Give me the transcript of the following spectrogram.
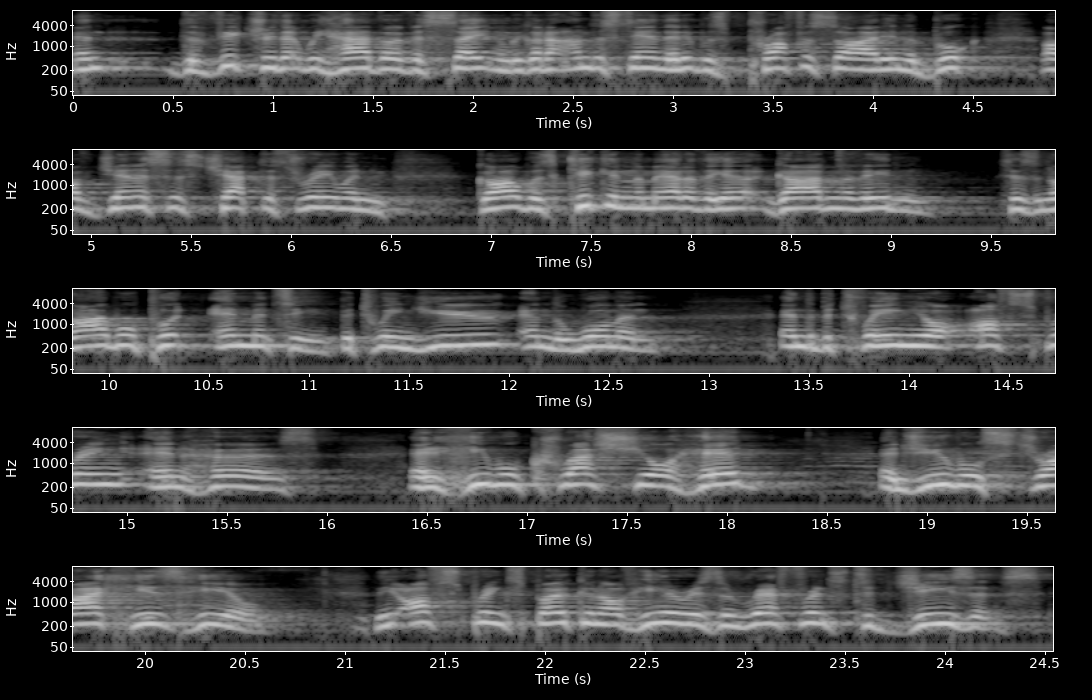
And the victory that we have over Satan, we've got to understand that it was prophesied in the book of Genesis, chapter 3, when God was kicking them out of the Garden of Eden. It says, And I will put enmity between you and the woman, and between your offspring and hers. And he will crush your head, and you will strike his heel. The offspring spoken of here is a reference to Jesus.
